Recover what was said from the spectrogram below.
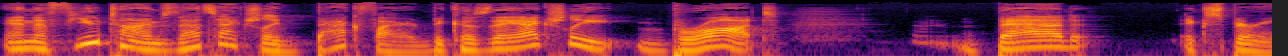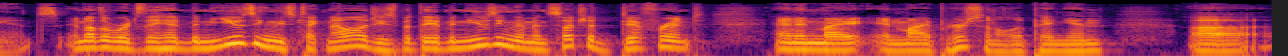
And a few times that's actually backfired because they actually brought bad experience. In other words, they had been using these technologies, but they had been using them in such a different and in my in my personal opinion, uh,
